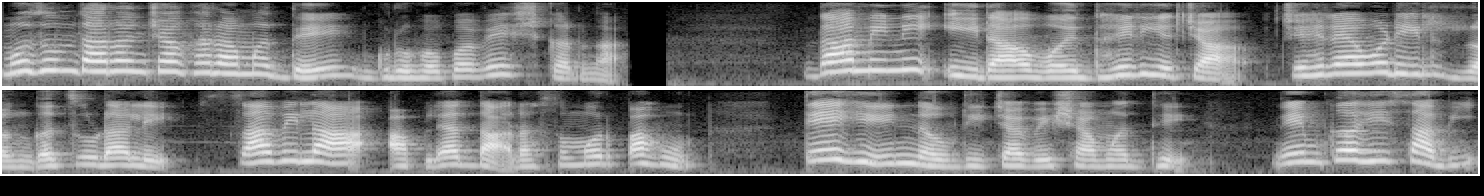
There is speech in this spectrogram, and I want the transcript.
मजुमदारांच्या घरामध्ये गृहप्रवेश करणार. दामिनी इरा व धैर्यच्या चेहऱ्यावरील रंगच उडाले सावीला आपल्या दारासमोर पाहून तेही नवरीच्या वेशामध्ये. नेमकं ही सावी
